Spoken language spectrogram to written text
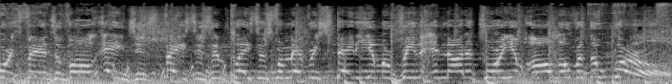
Sports fans of all ages, faces, and places from every stadium, arena, and auditorium all over the world.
